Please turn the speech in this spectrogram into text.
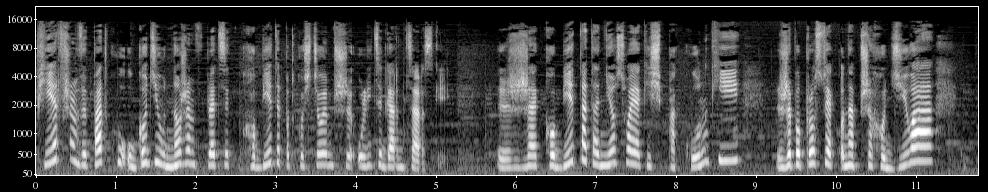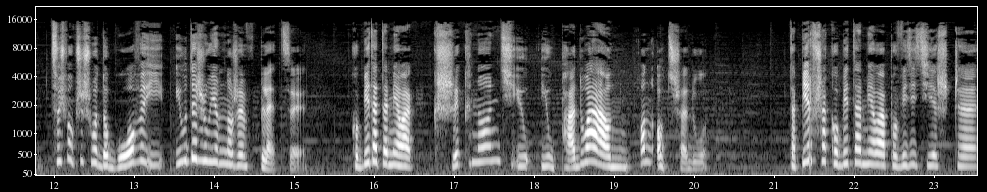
pierwszym wypadku ugodził nożem w plecy kobietę pod kościołem przy ulicy Garncarskiej. Że kobieta ta niosła jakieś pakunki, że po prostu jak ona przechodziła, coś mu przyszło do głowy i, i uderzył ją nożem w plecy. Kobieta ta miała krzyknąć i, i upadła, a on, on odszedł. Ta pierwsza kobieta miała powiedzieć jeszcze:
